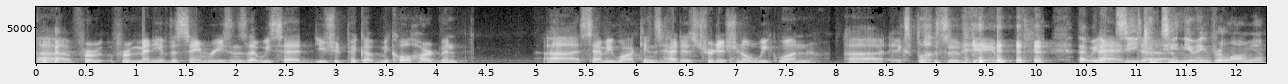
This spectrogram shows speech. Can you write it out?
Uh, Okay. for for many of the same reasons that we said you should pick up Mecole Hardman. Uh, Sammy Watkins had his traditional week one uh, explosive game. that we don't And, see continuing for long. Yeah.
